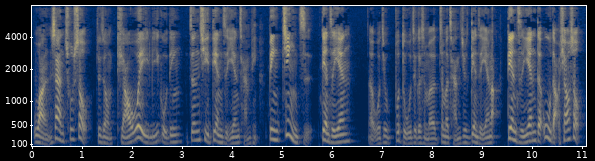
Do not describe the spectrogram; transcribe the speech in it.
网上出售这种调味尼古丁蒸汽电子烟产品，并禁止电子烟。呃，我就不读这个什么这么长的，就是电子烟了。电子烟的误导销售，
